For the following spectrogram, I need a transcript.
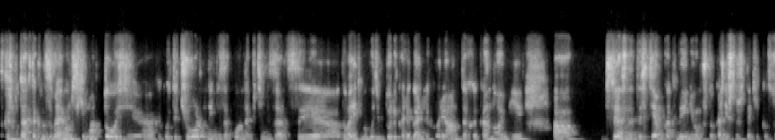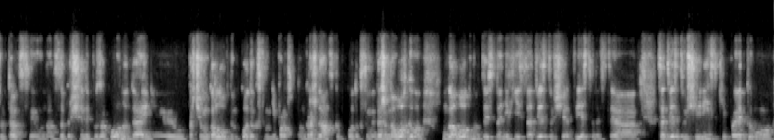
скажем так, так называемом схематозе, какой-то черной незаконной оптимизации. Говорить мы будем только о легальных вариантах экономии, а Связано это с тем, как минимум, что, конечно же, такие консультации у нас запрещены по закону, да, и не, причем уголовным кодексом, не просто там, гражданским кодексом, и даже налоговым, уголовным, то есть на них есть соответствующая ответственность, а, соответствующие риски, поэтому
